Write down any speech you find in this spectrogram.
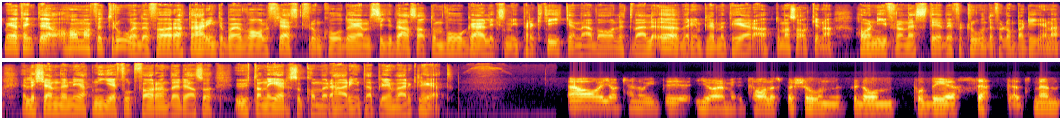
men jag tänkte, har man förtroende för att det här inte bara är valfläsk från KD och M-sida, så att de vågar liksom i praktiken när valet väl är över implementera de här sakerna? Har ni från SD det förtroende för de partierna? Eller känner ni att ni är fortfarande, alltså utan er så kommer det här inte att bli en verklighet? Ja, jag kan nog inte göra mig till talesperson för dem på det sättet. Men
